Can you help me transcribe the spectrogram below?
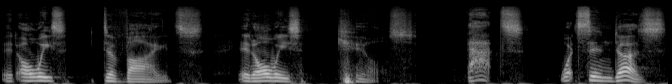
it always divides, it always kills. That's what sin does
